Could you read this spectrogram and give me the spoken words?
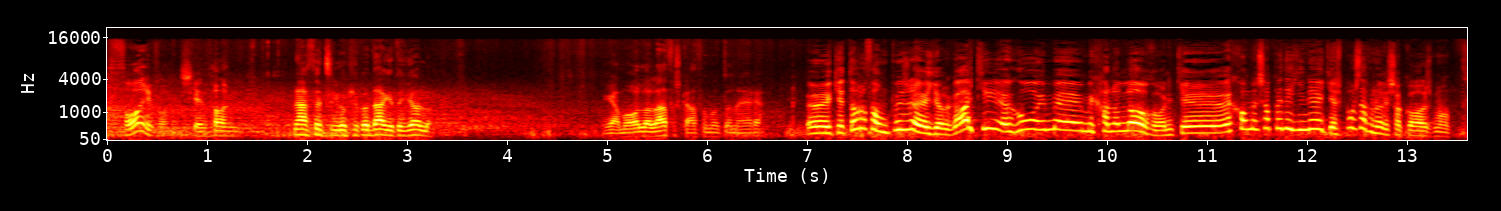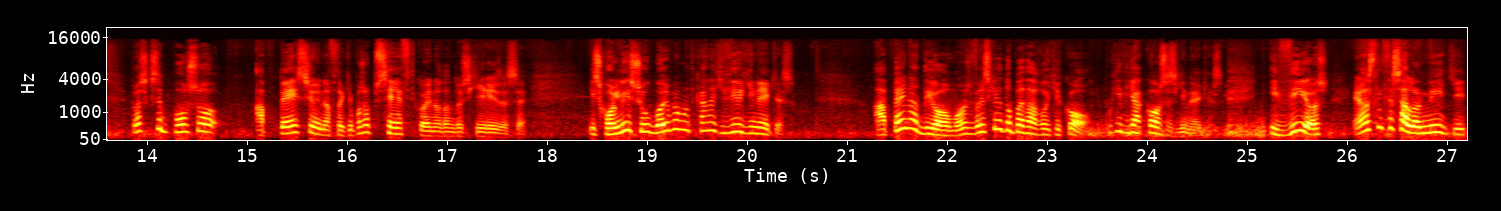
Αθόρυβο σχεδόν. Να έρθω έτσι λίγο πιο κοντά για το γιόλο. Για όλο λάθος κάθομαι από τον αέρα. Ε, και τώρα θα μου πεις, ε, Γεωργάκη, εγώ είμαι μηχανολόγων και έχω μέσα πέντε γυναίκες. Πώς θα γνωρίσω κόσμος; Πρόσεξε πόσο απέσιο είναι αυτό και πόσο ψεύτικο είναι όταν το ισχυρίζεσαι. Η σχολή σου μπορεί πραγματικά να έχει δύο γυναίκες. Απέναντι όμως βρίσκεται το παιδαγωγικό, που έχει 200 γυναίκες. Ιδίως εάν στη Θεσσαλονίκη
